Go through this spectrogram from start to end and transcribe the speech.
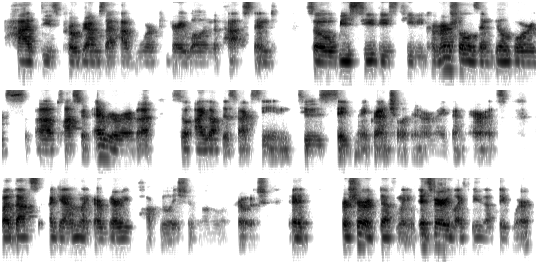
had these programs that have worked very well in the past. And so we see these TV commercials and billboards uh, plastered everywhere. But so I got this vaccine to save my grandchildren or my grandparents. But that's again like a very population level approach. It for sure, definitely, it's very likely that they work,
